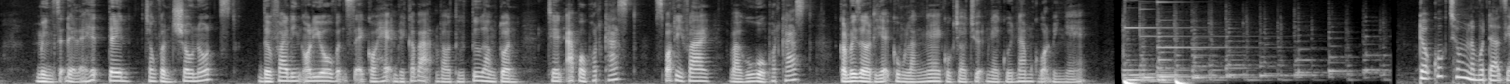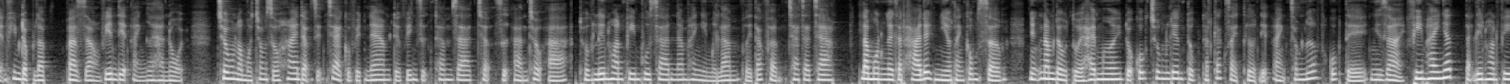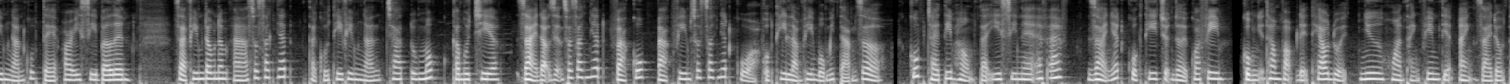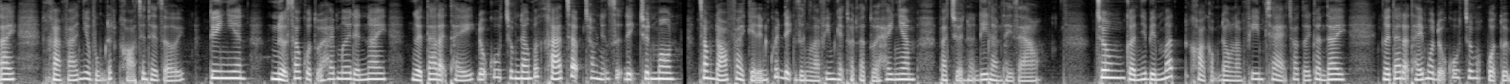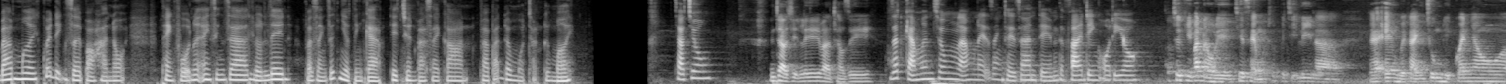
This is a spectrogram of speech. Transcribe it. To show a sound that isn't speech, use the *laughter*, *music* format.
Mình sẽ để lại hết tên trong phần show notes. The Finding Audio vẫn sẽ có hẹn với các bạn vào thứ tư hàng tuần trên Apple Podcast, Spotify và Google Podcast. Còn bây giờ thì hãy cùng lắng nghe cuộc trò chuyện ngày cuối năm của bọn mình nhé. Đỗ Quốc Trung là một đạo diễn phim độc lập và giảng viên điện ảnh người Hà Nội. Trung là một trong số hai đạo diễn trẻ của Việt Nam được vinh dự tham gia trợ dự án châu Á thuộc Liên hoan phim Busan năm 2015 với tác phẩm Cha Cha Cha. Là một người gặt hái được nhiều thành công sớm, những năm đầu tuổi 20, Đỗ Quốc Trung liên tục đạt các giải thưởng điện ảnh trong nước và quốc tế như giải phim hay nhất tại Liên hoan phim ngắn quốc tế REC Berlin, giải phim Đông Nam Á xuất sắc nhất tại cuộc thi phim ngắn Chatumok, Campuchia, giải đạo diễn xuất sắc nhất và cúp bạc phim xuất sắc nhất của cuộc thi làm phim 48 giờ, cúp trái tim hồng tại eCine FF, giải nhất cuộc thi chuyện đời qua phim, cùng những tham vọng để theo đuổi như hoàn thành phim điện ảnh dài đầu tay, khám phá nhiều vùng đất khó trên thế giới. Tuy nhiên, nửa sau của tuổi 20 đến nay, người ta lại thấy Đỗ Quốc Trung đang bước khá chậm trong những dự định chuyên môn, trong đó phải kể đến quyết định dừng làm phim nghệ thuật ở tuổi 25 và chuyển hướng đi làm thầy giáo. Trung gần như biến mất khỏi cộng đồng làm phim trẻ cho tới gần đây. Người ta đã thấy một Đỗ Quốc Trung của tuổi 30 quyết định rời bỏ Hà Nội, thành phố nơi anh sinh ra, lớn lên và dành rất nhiều tình cảm để chuyển vào Sài Gòn và bắt đầu một chặng đường mới. Chào Trung. Xin chào chị Ly và chào Di. Rất cảm ơn Trung là hôm nay đã dành thời gian đến The Finding Audio. Trước khi bắt đầu thì chia sẻ một chút với chị Ly là em với cả anh Trung thì quen nhau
